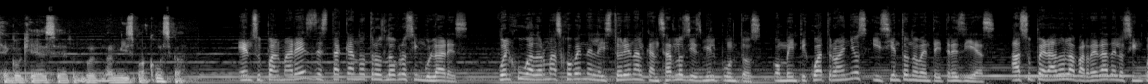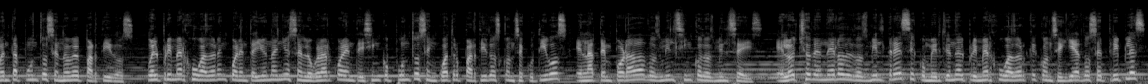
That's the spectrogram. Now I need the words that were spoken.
tengo que hacer la misma cosa. En su palmarés destacan otros logros singulares. Fue el jugador más joven en la historia en alcanzar los 10.000 puntos, con 24 años y 193 días. Ha superado la barrera de los 50 puntos en 9 partidos. Fue el primer jugador en 41 años en lograr 45 puntos en 4 partidos consecutivos en la temporada 2005-2006. El 8 de enero de 2003 se convirtió en el primer jugador que conseguía 12 triples,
